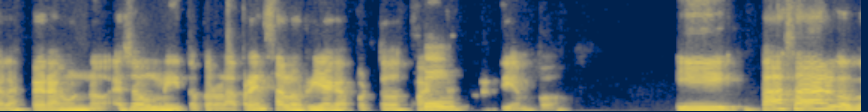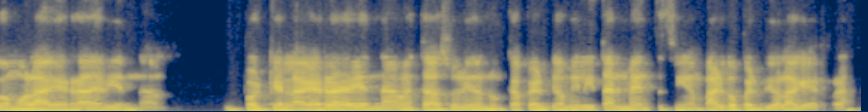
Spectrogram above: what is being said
ah, la espera es un no, eso es un mito, pero la prensa lo riega por todas partes sí, todo el tiempo. Y pasa algo como la guerra de Vietnam, porque en la guerra de Vietnam Estados Unidos nunca perdió militarmente, sin embargo perdió la guerra,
